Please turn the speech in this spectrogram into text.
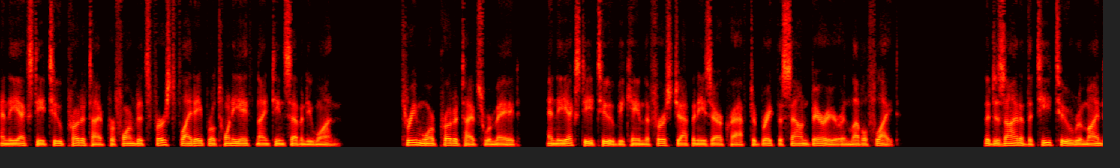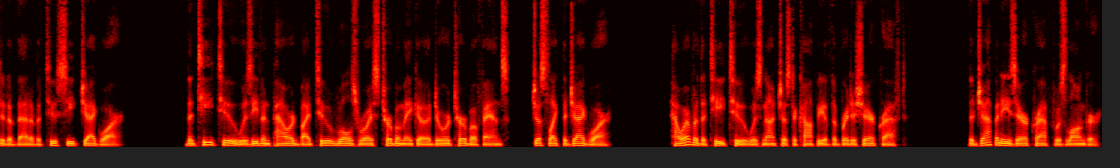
and the XT2 prototype performed its first flight April 28, 1971. Three more prototypes were made, and the XT2 became the first Japanese aircraft to break the sound barrier in level flight. The design of the T2 reminded of that of a two-seat Jaguar. The T2 was even powered by two Rolls-Royce Turbomeca Adour turbofans, just like the Jaguar. However the T2 was not just a copy of the British aircraft. The Japanese aircraft was longer,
